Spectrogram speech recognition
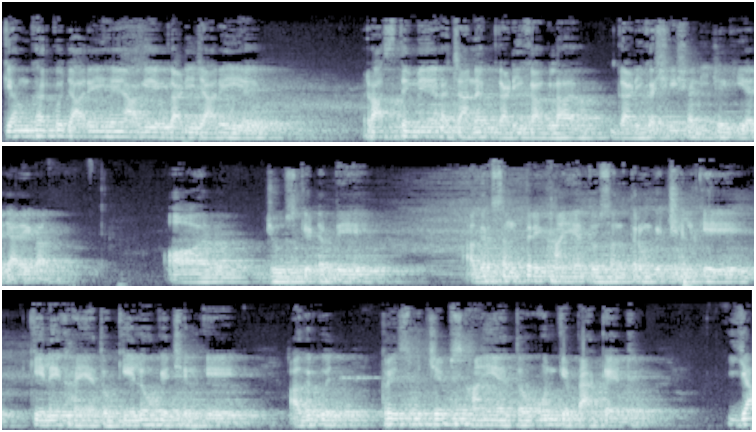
کہ ہم گھر کو جا رہے ہیں، آگے ایک گاڑی جا رہی ہے۔ راستے میں اچانک گاڑی کا اگلا گاڑی کا شیشہ نیچے کیا جائے گا اور جوس کے ڈبے اگر سنترے کھائے ہیں تو سنتروں کے چھلکے، کیلے کھائے ہیں تو کیلوں کے چھلکے۔ اگر کوئی کرسپ چپس کھائے ہیں تو ان کے پیکٹ۔ یا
